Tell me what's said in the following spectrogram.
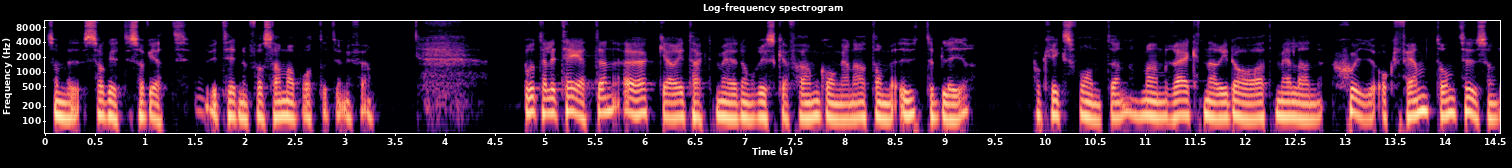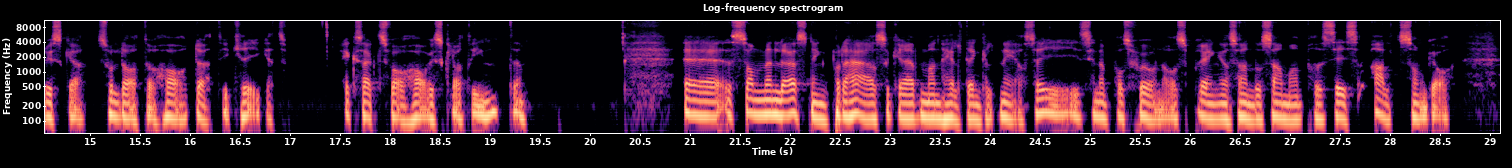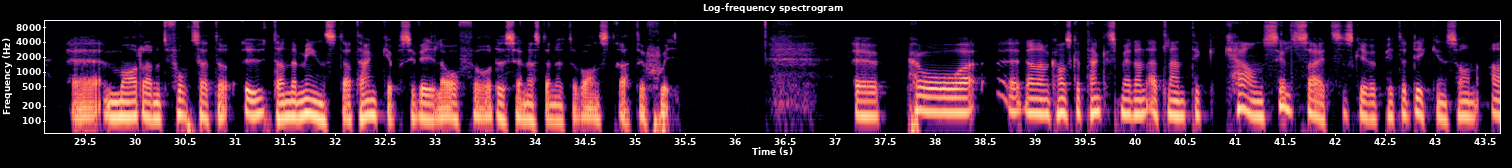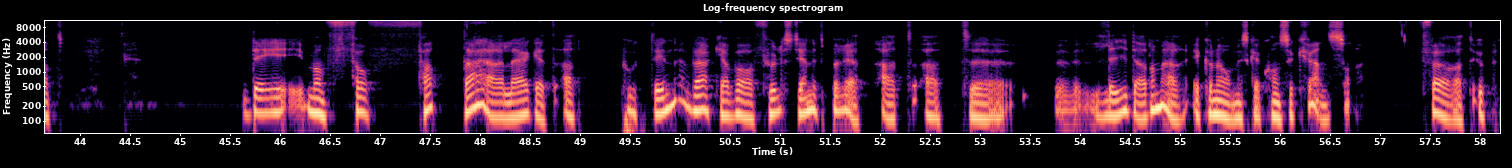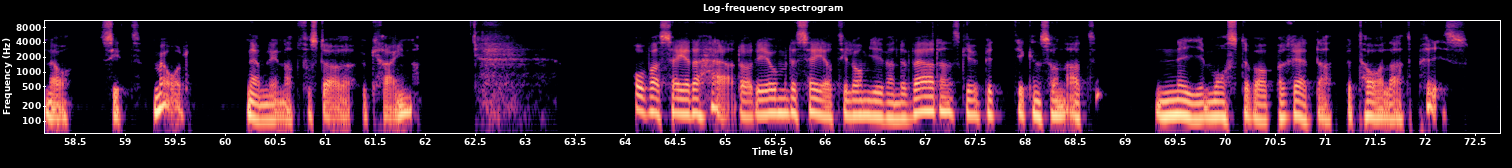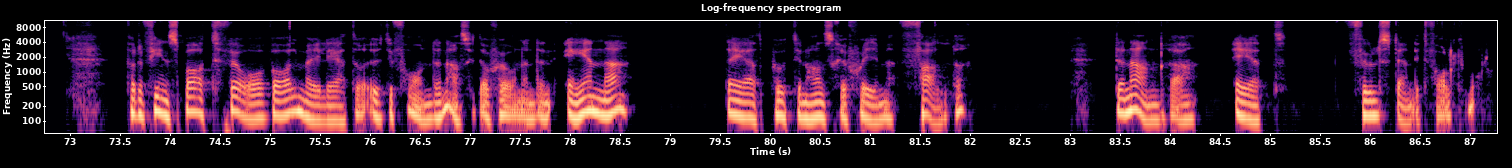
som såg ut i Sovjet vid tiden för sammanbrottet ungefär. Brutaliteten ökar i takt med de ryska framgångarna, att de uteblir på krigsfronten. Man räknar idag att mellan 7 och 15 000 ryska soldater har dött i kriget. Exakt svar har vi såklart inte. Eh, som en lösning på det här så gräver man helt enkelt ner sig i sina positioner och spränger sönder samman precis allt som går. Eh, fortsätter utan det minsta tanke på civila offer och det ser nästan ut att vara en strategi. Eh, på eh, den amerikanska tankesmedjan Atlantic Council site så skriver Peter Dickinson att det, man får fatta här läget att Putin verkar vara fullständigt beredd att, att uh, lida de här ekonomiska konsekvenserna för att uppnå sitt mål, nämligen att förstöra Ukraina. Och vad säger det här då? Det, jo, men det säger till omgivande världen, skriver Peter Dickinson, att ni måste vara beredda att betala ett pris. För det finns bara två valmöjligheter utifrån den här situationen. Den ena, det är att Putin och hans regim faller. Den andra är ett fullständigt folkmord.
